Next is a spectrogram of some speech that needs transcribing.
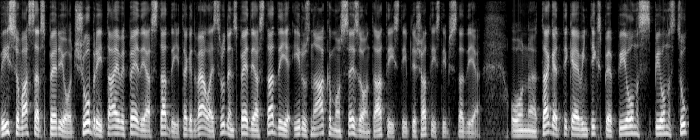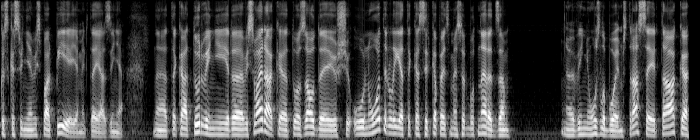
visu vasaras periodu. Šobrīd tā jau ir pēdējā stadija. Tagad vēlais rudens pēdējā stadija ir uz nākamo sezonu attīstība, tieši attīstības stadijā. Un uh, tagad tikai viņi tiks pie pilnas, pilnas cukas, kas viņiem vispār pieejami ir tajā ziņā. Uh, tur viņi ir uh, visvairāk to zaudējuši. Un otra lieta, kas ir, kāpēc mēs varbūt neredzam viņu uzlabojumus trasē, ir tā, ka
